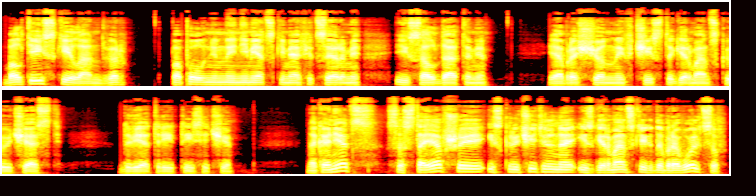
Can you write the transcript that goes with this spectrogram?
балтийский ландвер, пополненный немецкими офицерами и солдатами и обращенный в чисто германскую часть, две-три тысячи, Наконец, состоявшие исключительно из германских добровольцев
